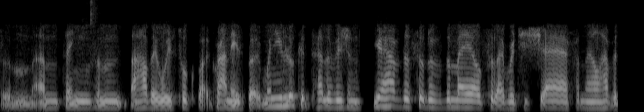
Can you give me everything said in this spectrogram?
and, and things and how they always talk about grannies. But when you look at television, you have the sort of the male celebrity chef and they'll have a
